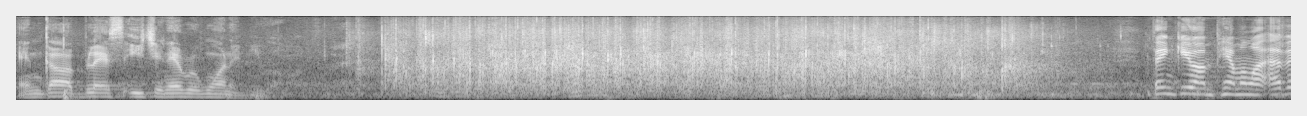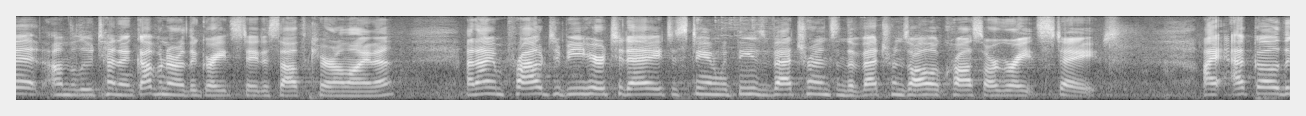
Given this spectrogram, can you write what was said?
and God bless each and every one of you. Thank you. I'm Pamela Evette. I'm the Lieutenant Governor of the great state of South Carolina. And I am proud to be here today to stand with these veterans and the veterans all across our great state. I echo the,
